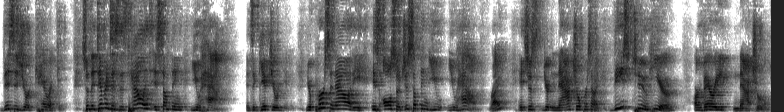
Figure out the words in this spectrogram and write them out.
This is your character. So the difference is this talent is something you have. It's a gift you were given. Your personality is also just something you, you have, right? It's just your natural personality. These two here are very natural.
